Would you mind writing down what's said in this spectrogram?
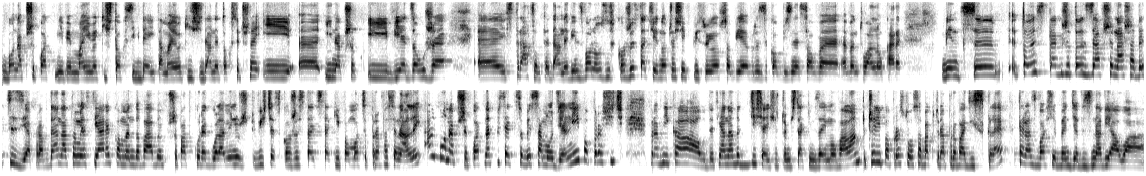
bo na przykład, nie wiem, mają jakiś toxic data, mają jakieś dane toksyczne i, e, i, na przykład, i wiedzą, że e, stracą te dane, więc wolą z nich korzystać i jednocześnie wpisują sobie w ryzyko biznesowe ewentualną karę. Więc y, to jest tak, że to jest zawsze nasza decyzja, prawda? Natomiast ja rekomendowałabym w przypadku regulaminu rzeczywiście skorzystać z takiej pomocy profesjonalnej albo na przykład napisać sobie samodzielnie i poprosić prawnika o audyt. Ja nawet dzisiaj się czymś takim zajmowałam, czyli po prostu osoba, która prowadzi sklep, teraz właśnie będzie wznawiała,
